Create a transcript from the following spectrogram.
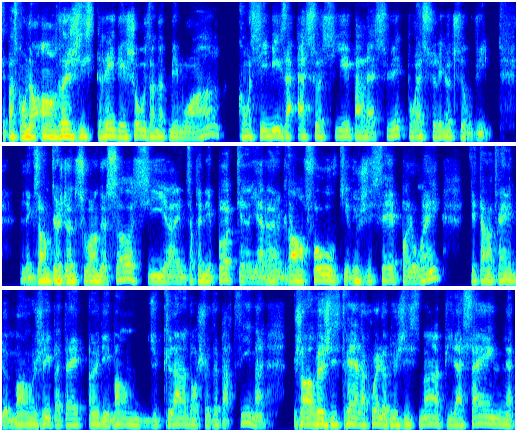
c'est parce qu'on a enregistré des choses dans notre mémoire qu'on s'est mis à associer par la suite pour assurer notre survie. L'exemple que je donne souvent de ça, si à une certaine époque, il y avait un grand fauve qui rugissait pas loin, qui était en train de manger peut-être un des membres du clan dont je faisais partie, mais j'enregistrais à la fois le rugissement puis la scène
